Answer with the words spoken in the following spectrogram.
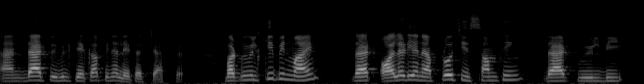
and that we will take up in a later chapter. But we will keep in mind that Eulerian approach is something that we will be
